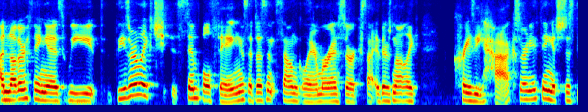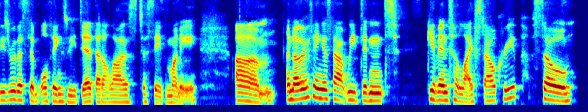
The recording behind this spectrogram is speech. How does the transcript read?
Another thing is we these are like ch- simple things. It doesn't sound glamorous or exciting. There's not like crazy hacks or anything. It's just these were the simple things we did that allowed us to save money. Um, another thing is that we didn't give into lifestyle creep. So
